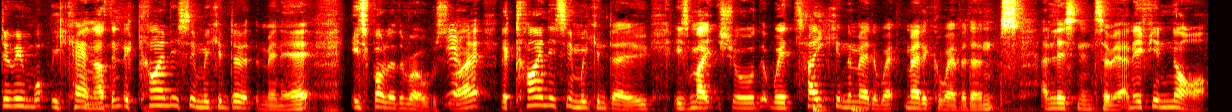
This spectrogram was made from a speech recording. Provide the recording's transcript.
doing what we can. I think the kindest thing we can do at the minute is follow the rules, Yeah. right? The kindest thing we can do is make sure that we're taking the medi- medical evidence and listening to it. And if you're not,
